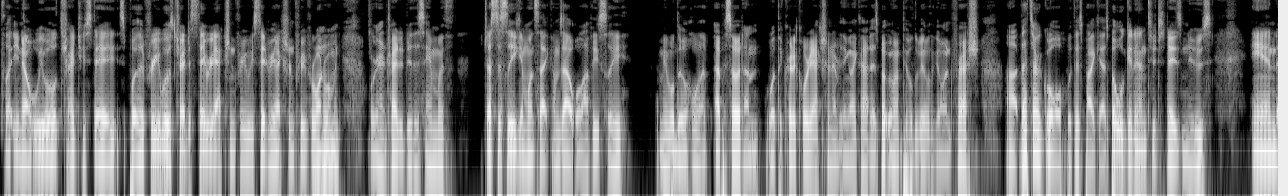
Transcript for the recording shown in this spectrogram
to let you know, we will try to stay spoiler free. We'll try to stay reaction free. We stayed reaction free for Wonder Woman. We're going to try to do the same with Justice League, and once that comes out, we'll obviously, I mean, we'll do a whole episode on what the critical reaction and everything like that is, but we want people to be able to go in fresh. Uh, that's our goal with this podcast, but we'll get into today's news. And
